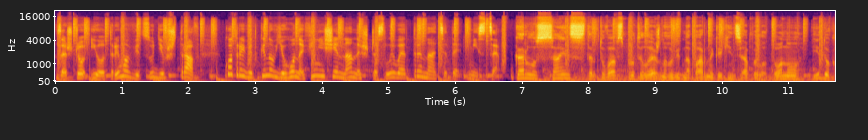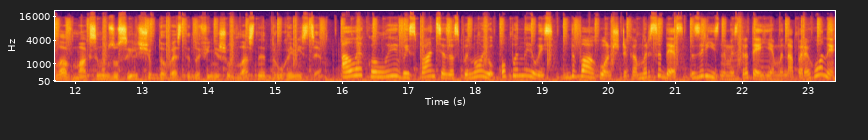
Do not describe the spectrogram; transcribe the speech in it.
за що і отримав від суддів штраф, котрий відкинув його на фініші на нещасливе 13-те місце. Карлос Сайнс стартував з протилежного від напарника кінця пелотону і доклав максимум зусиль, щоб довести до фінішу власне друге місце. Але коли в іспанця за спиною опинились два гонщика Мерседес з різними стратегіями на перегони,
